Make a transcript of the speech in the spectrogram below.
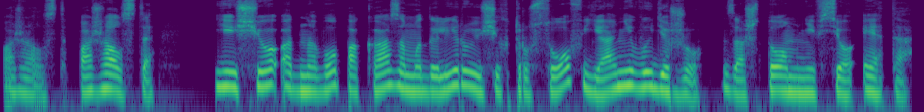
«Пожалуйста, пожалуйста, еще одного показа моделирующих трусов я не выдержу. За что мне все это?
